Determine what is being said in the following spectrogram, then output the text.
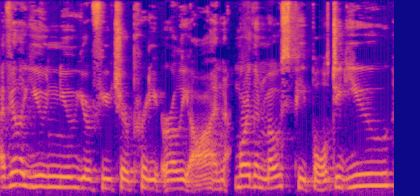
I feel like you knew your future pretty early on, more than most people. Did you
